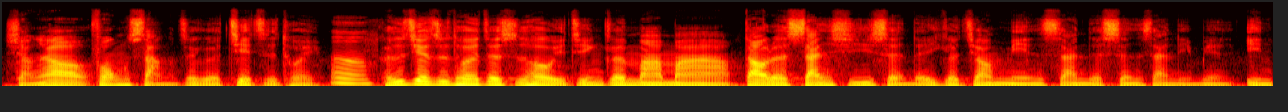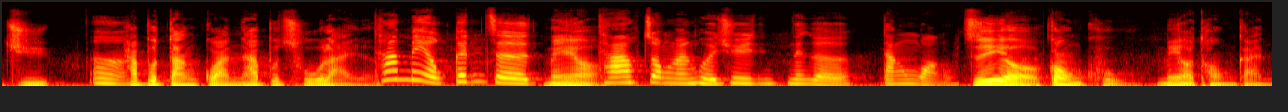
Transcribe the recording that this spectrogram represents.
想要封赏这个介之推，嗯，可是介之推这时候已经跟妈妈啊到了山西省的一个叫绵山的深山里面隐居。嗯，他不当官，他不出来了。他没有跟着，没有他仲安回去那个当王，只有共苦，没有同甘。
